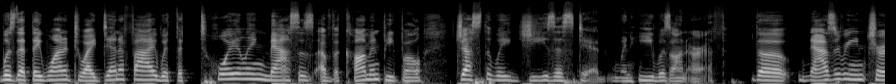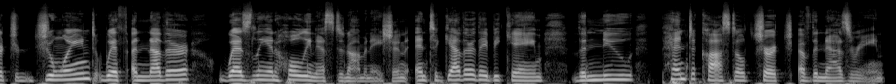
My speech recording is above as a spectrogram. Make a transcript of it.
was that they wanted to identify with the toiling masses of the common people just the way Jesus did when he was on earth. The Nazarene Church joined with another Wesleyan holiness denomination, and together they became the new Pentecostal Church of the Nazarene.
